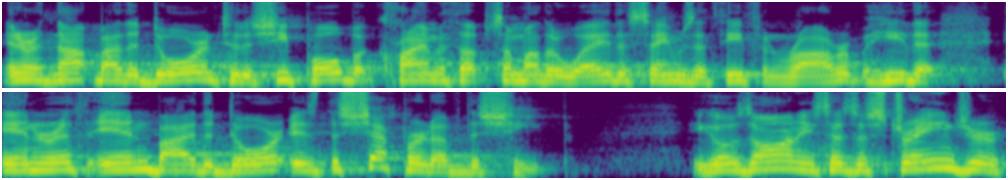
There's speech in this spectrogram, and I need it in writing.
entereth not by the door into the sheepfold, but climbeth up some other way, the same as a thief and robber, but he that entereth in by the door is the shepherd of the sheep. He goes on, he says, A stranger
